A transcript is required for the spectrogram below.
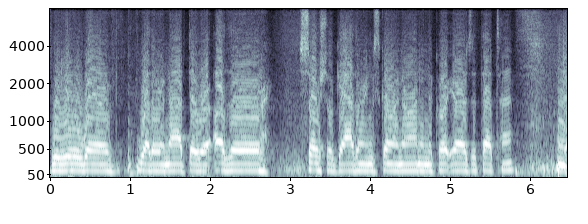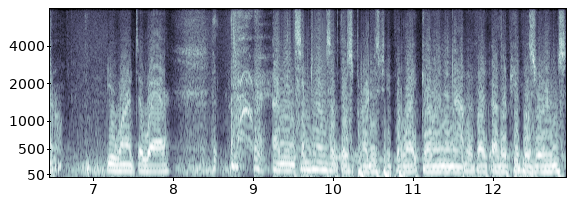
Were you aware of whether or not there were other social gatherings going on in the courtyards at that time? No. You weren't aware? I mean, sometimes at those parties, people like go in and out of like other people's rooms,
